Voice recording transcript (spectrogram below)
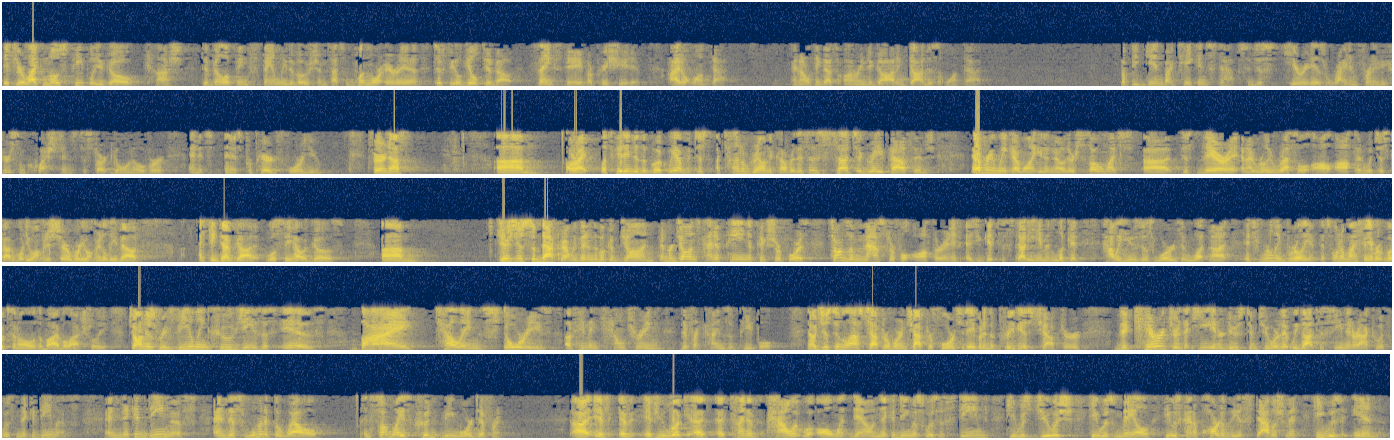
if you're like most people, you go, gosh, developing family devotions, that's one more area to feel guilty about. Thanks, Dave. I appreciate it. I don't want that. And I don't think that's honoring to God, and God doesn't want that. But begin by taking steps and just here it is right in front of you. Here's some questions to start going over, and it's, and it's prepared for you. Fair enough? Um, all right, let's get into the book. We have just a ton of ground to cover. This is such a great passage. Every week, I want you to know there's so much uh, just there, and I really wrestle all, often with just God. What do you want me to share? What do you want me to leave out? I think I've got it. We'll see how it goes. Um, Here's just some background. We've been in the book of John. Remember, John's kind of painting a picture for us. John's a masterful author, and if, as you get to study him and look at how he uses words and whatnot, it's really brilliant. It's one of my favorite books in all of the Bible, actually. John is revealing who Jesus is by telling stories of him encountering different kinds of people. Now, just in the last chapter, we're in chapter 4 today, but in the previous chapter, the character that he introduced him to, or that we got to see him interact with, was Nicodemus. And Nicodemus and this woman at the well, in some ways, couldn't be more different. Uh, if, if, if you look at, at kind of how it all went down, Nicodemus was esteemed. He was Jewish. He was male. He was kind of part of the establishment. He was in.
